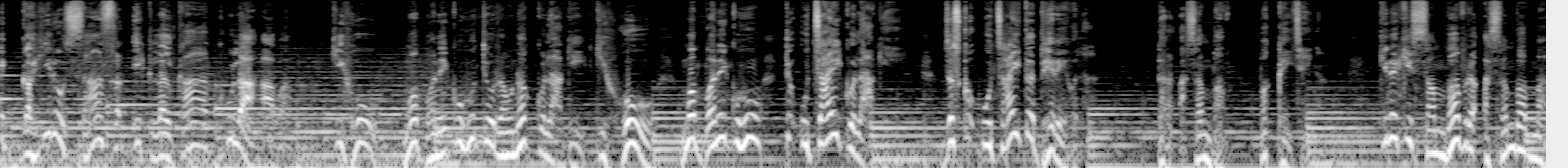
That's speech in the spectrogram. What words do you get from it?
एक गहिरो सास र एक ललकार खुला हावा। कि हो म बनेको हुँ त्यो रौनकको लागि। कि हो म बनेको हुँ त्यो उचाइको लागि। जसको उचाइ त धेरै होला तर असम्भव पक्कै छैन। किनकि सम्भव र असम्भवमा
